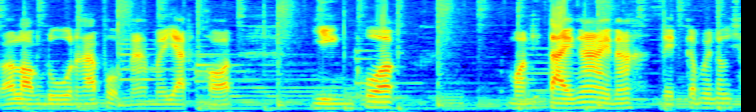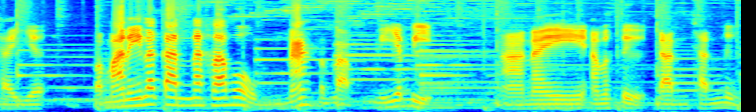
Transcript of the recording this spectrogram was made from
ก็ลองดูนะครับผมนะมายัดคอร์สยิงพวก มอนที่ตายง่ายนะเน็ตก็ไม่ต้องใช้เยอะ ประมาณนี้แล้วกันนะครับผมนะสำหรับมิยาบิในอามาสึดันชั้นหนึ่ง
